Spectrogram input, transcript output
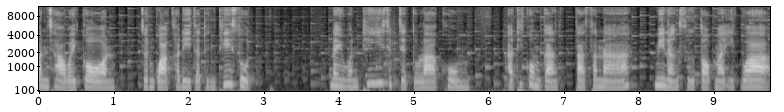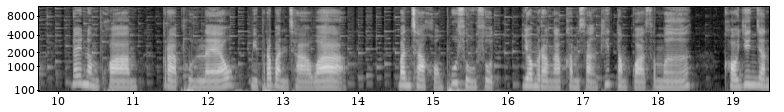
บัญชาไว้ก่อน จนกว่าคดีจะถึงที่สุด ในวันที่ 27 ตุลาคม อธิกรมการศาสนามีหนังสือตอบมาอีกว่า ได้นำความกราบทูลแล้วมีพระบัญชาว่า บัญชาของผู้สูงสุดย่อมระงับคำสั่งที่ต่ำกว่าเสมอ ขอยืนยัน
